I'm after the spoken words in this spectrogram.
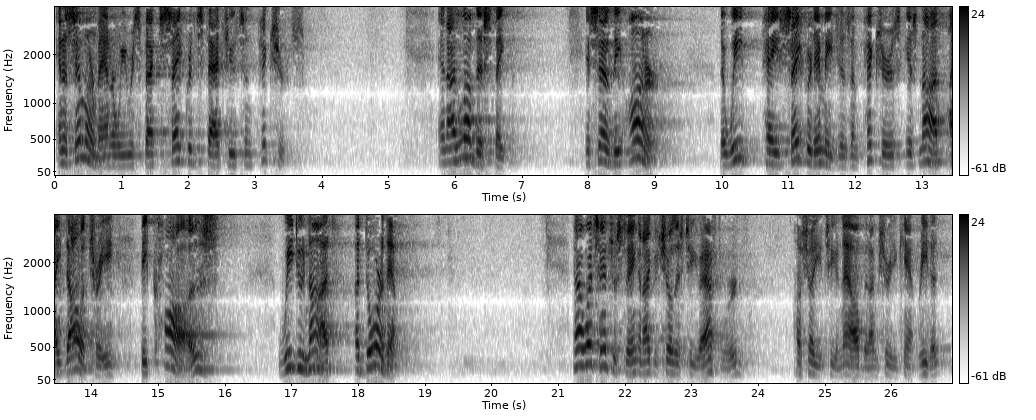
In a similar manner, we respect sacred statues and pictures. And I love this statement. It says the honor that we pay sacred images and pictures is not idolatry because we do not adore them. Now what's interesting, and I could show this to you afterward, I'll show it to you now, but I'm sure you can't read it.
